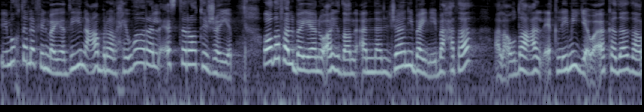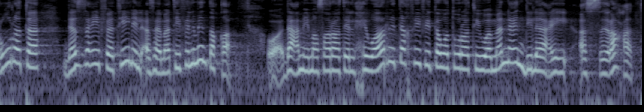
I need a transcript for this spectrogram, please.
في مختلف الميادين عبر الحوار الاستراتيجي. وأضاف البيان أيضا أن الجانبين بحثا الأوضاع الإقليمية وأكد ضرورة نزع فتيل الأزمات في المنطقة ودعم مسارات الحوار لتخفيف التوترات ومنع اندلاع الصراعات.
